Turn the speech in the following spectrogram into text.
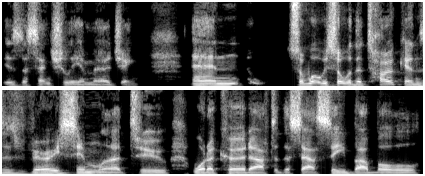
is essentially emerging, and so what we saw with the tokens is very similar to what occurred after the South Sea bubble,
